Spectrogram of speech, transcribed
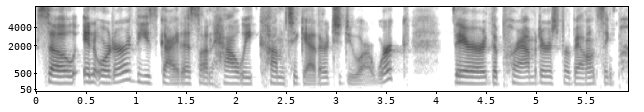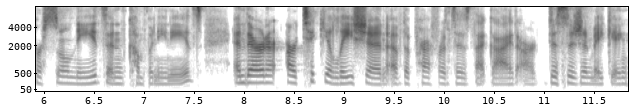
So, in order, these guide us on how we come together to do our work. They're the parameters for balancing personal needs and company needs. And they're an articulation of the preferences that guide our decision making,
